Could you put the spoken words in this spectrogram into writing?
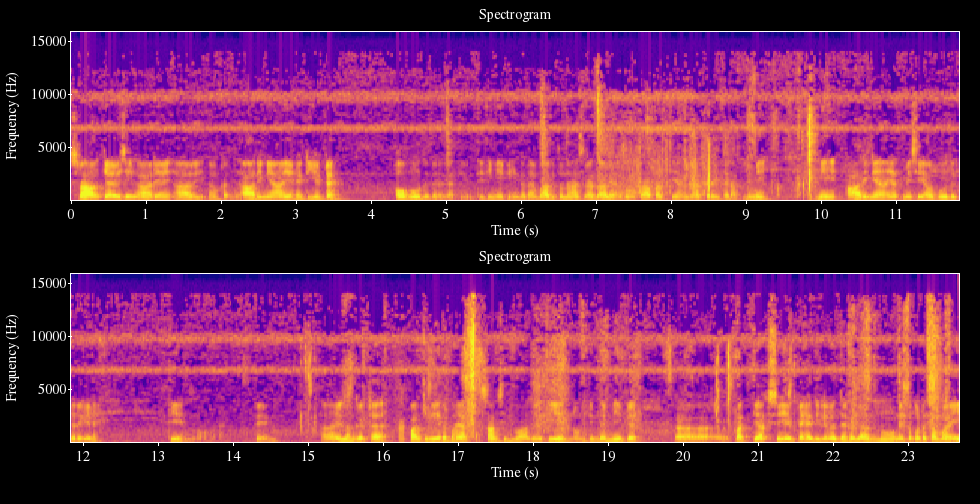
ශ්‍රාවකයා විසින් ආර්ය ආරි මොකද්ද ආරි න්‍යාය හැටියට අවබෝධ කරගatiya යුතුයි. ඉතින් ඒකින්ද තමයි භාග්‍යතුන් වහන්සේ අදාළේ අර සෝතාපට්ටි අංග හතර විතරක් නෙමෙයි. මේ ආරි න්‍යායත් මෙසේ අවබෝධ කරගෙන තියෙනවා. තේරෙනවද? ඊළඟට පංච වේර භයත් සංසිඳවාගෙන තියෙනවා. ඉතින් දැන් මේක ප්‍රත්‍යක්ෂයෙන් පැහැදිලිව දැක ගන්න ඕනේ. එතකොට තමයි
